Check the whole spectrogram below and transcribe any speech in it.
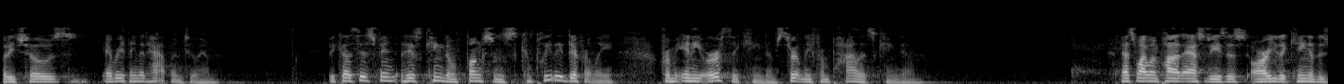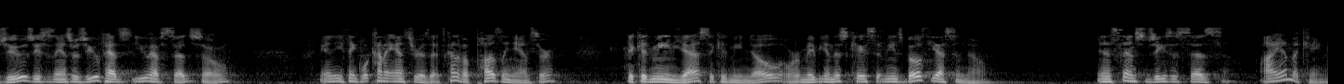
But he chose everything that happened to him. Because his, his kingdom functions completely differently from any earthly kingdom, certainly from Pilate's kingdom. That's why when Pilate asked Jesus, Are you the king of the Jews? Jesus answers, You've had, You have said so. And you think, What kind of answer is that? It's kind of a puzzling answer. It could mean yes, it could mean no, or maybe in this case it means both yes and no. In a sense, Jesus says, I am a king.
